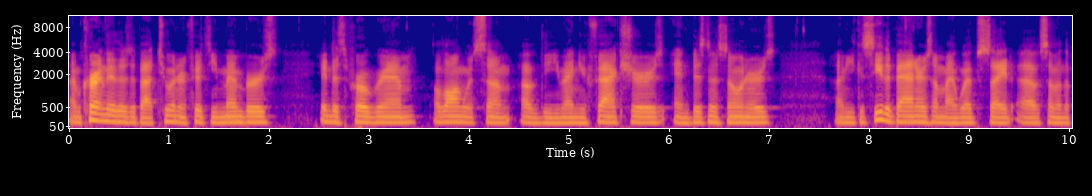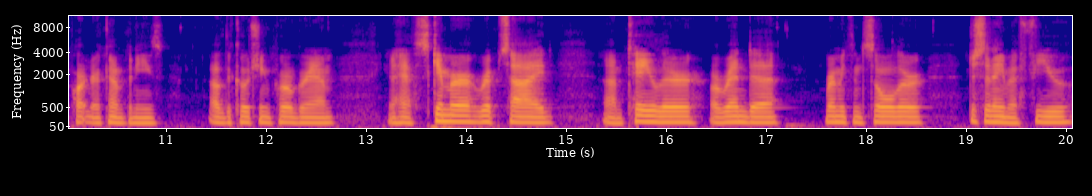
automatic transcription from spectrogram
Um, currently, there's about 250 members in this program, along with some of the manufacturers and business owners. Um, you can see the banners on my website of some of the partner companies of the coaching program. You know, I have Skimmer, Riptide, um, Taylor, Orenda, Remington Solar, just to name a few.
